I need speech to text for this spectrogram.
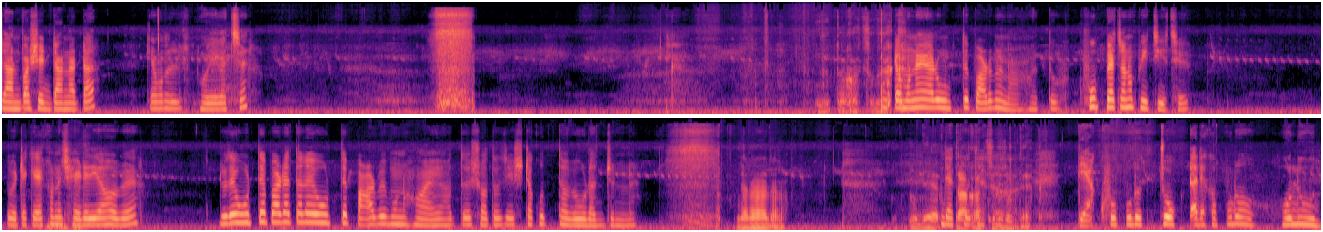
ডান পাশের ডানাটা কেমন হয়ে গেছে? এ, ওটা মনে হয় আর উঠতে পারবে না হয়তো খুব পেঁচানো পেঁচিয়েছে। তো এটাকে এখনও ছেড়ে দেওয়া হবে। যদি উঠতে পারে তাহলে উঠতে পারবে মনে হয় হয়তো শত চেষ্টা করতে হবে ওড়ার জন্য। দেখ দেখো, পুরো চোখটা দেখো পুরো হলুদ।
